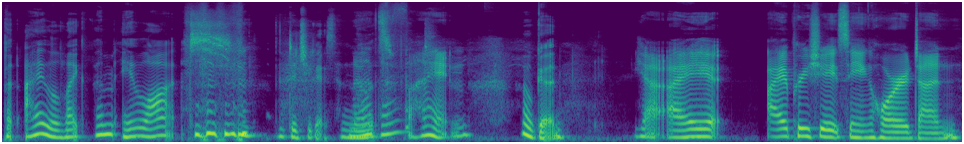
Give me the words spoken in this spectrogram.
but I like them a lot. Did you guys know That's that? fine. Oh, good. Yeah, I I appreciate seeing horror done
